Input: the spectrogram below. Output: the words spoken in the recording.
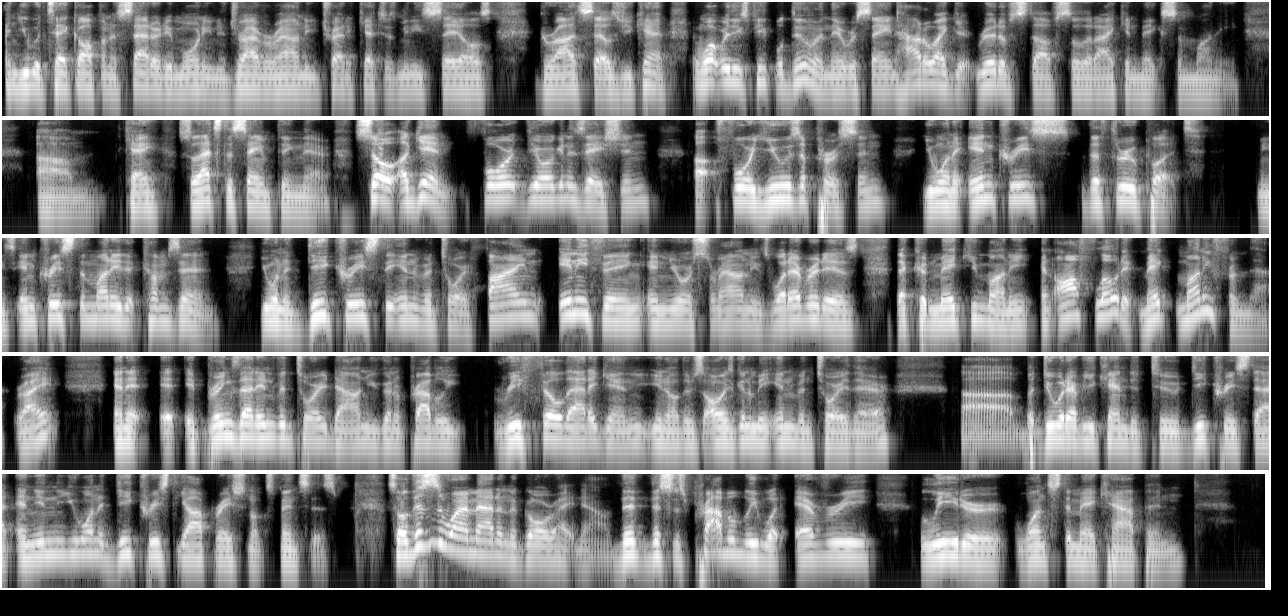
and you would take off on a Saturday morning to drive around and you try to catch as many sales, garage sales you can. And what were these people doing? They were saying, How do I get rid of stuff so that I can make some money? Um, okay. So that's the same thing there. So again, for the organization, uh, for you as a person, you want to increase the throughput means increase the money that comes in. You want to decrease the inventory. Find anything in your surroundings, whatever it is that could make you money and offload it. Make money from that, right? And it it, it brings that inventory down. You're going to probably refill that again. You know, there's always going to be inventory there. Uh, but do whatever you can to, to decrease that. And then you want to decrease the operational expenses. So this is where I'm at in the goal right now. This is probably what every leader wants to make happen.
